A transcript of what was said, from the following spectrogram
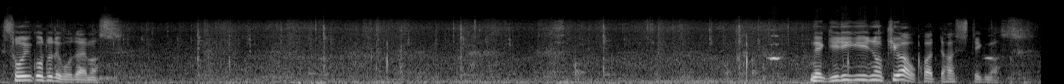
そういうことでございます。ねギリギリの際をこうやって走っていきます。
